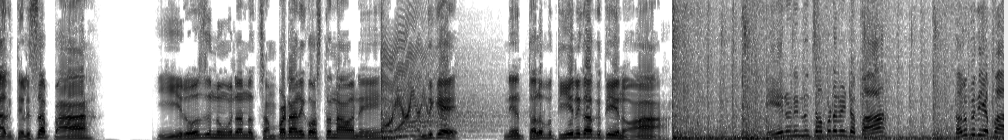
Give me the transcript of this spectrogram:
నాకు తెలుసప్పా. ఈ రోజు నువ్వు నన్ను చంపడానికి వస్తున్నావని. అందుకే నేను తలుపు తీయను కాక తీయను ఆ. నేను నిన్ను చంపడం ఏంటప్పా? తలుపు తీయప్పా.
